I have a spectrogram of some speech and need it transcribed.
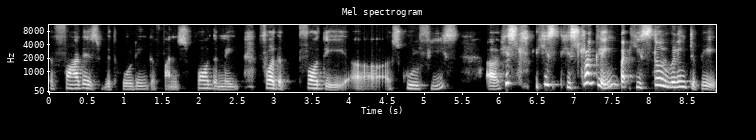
the father is withholding the funds for the main, for the for the uh, school fees. Uh, he's, he's, he's struggling, but he's still willing to pay.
